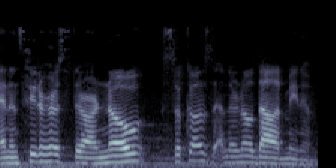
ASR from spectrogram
and in Cedarhurst there are no sukkahs and there are no dalad minim.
